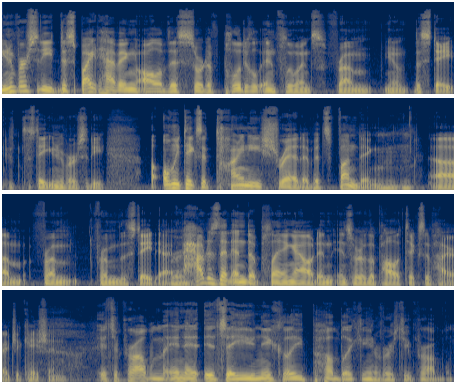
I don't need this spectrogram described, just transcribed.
university, despite having all of this sort of political influence from you know the state, the state university, uh, only takes a tiny shred of its funding um, from from the state. Uh, How does that end up playing out in, in sort of the politics of higher education? It's a problem, and it, it's a uniquely public university problem.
